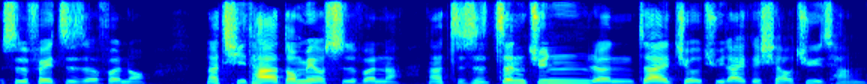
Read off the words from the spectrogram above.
是非自责分哦，那其他都没有失分了，那只是郑军人在九局来一个小剧场，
